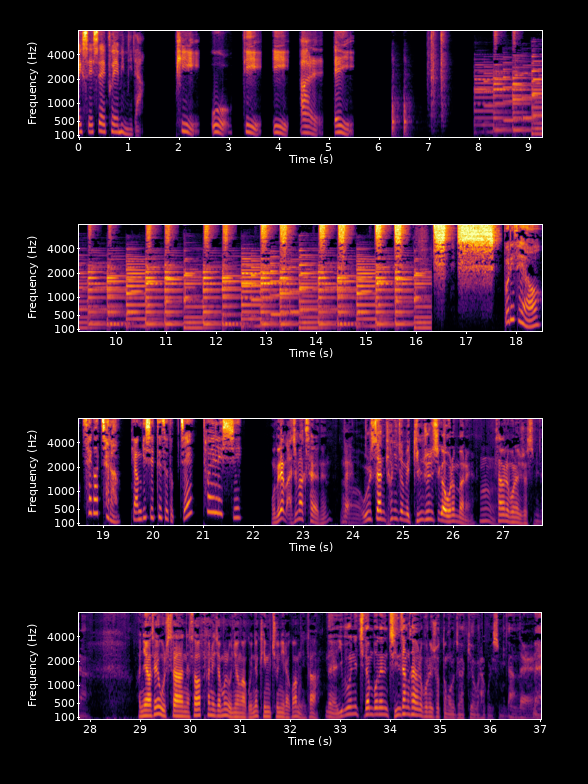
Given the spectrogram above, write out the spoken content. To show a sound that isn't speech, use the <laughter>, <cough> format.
XSFM입니다. P, O, D, E, R, A. 뿌리세요. 새 것처럼. 변기 시트 소독제 토일리쉬. 오늘의 마지막 사연은 네. 어, 울산 편의점의 김준 씨가 오랜만에 음. 사연을 보내주셨습니다. 안녕하세요. 울산에서 편의점을 운영하고 있는 김준이라고 합니다. 네, 이분이 지난번에는 진상 사연을 보내주셨던 걸로 제가 기억을 하고 있습니다. 네. 네.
